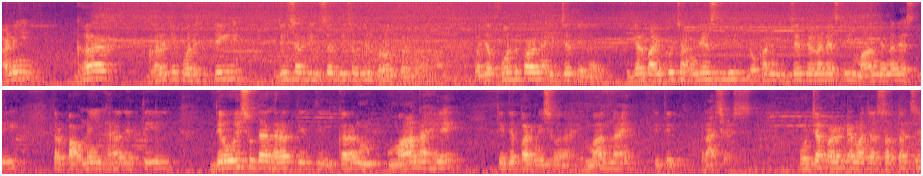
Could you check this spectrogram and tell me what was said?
आणि घर घराची परिस्थिती दिवसांदिवस दिवसांदिवस ग्रोथ करत राहणार म्हणजे फोर्थ पॉईंटला इज्जत देणारी. जर बायको चांगली असली लोकांनी इज्जत देणारी असली मान देणारी असली तर पाहुणेही घरात येतील. देवही सुद्धा घरात येतील कारण मान आहे तिथे परमेश्वर आहे. मान नाही तिथे राक्षस. पुढच्या पॉईंट आहे माझ्या स्वतःच्या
